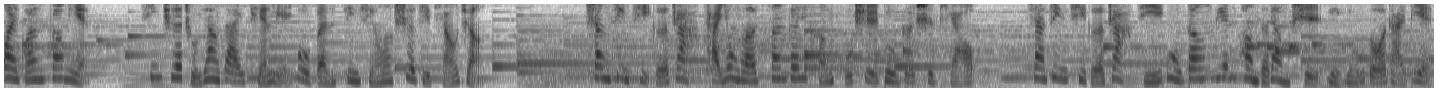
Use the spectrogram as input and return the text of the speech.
外观方面，新车主要在前脸部分进行了设计调整。上进气格栅采用了三根横幅式镀铬饰条，下进气格栅及雾灯边框的样式也有所改变，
